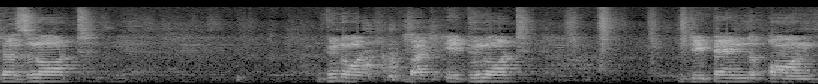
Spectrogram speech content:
does not do not but it do not depend on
